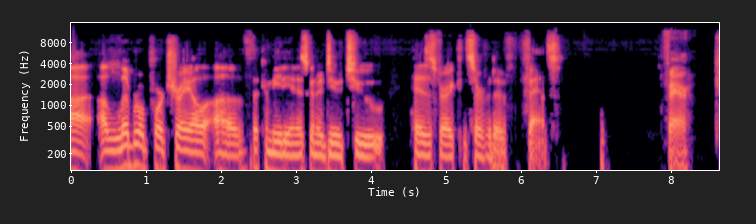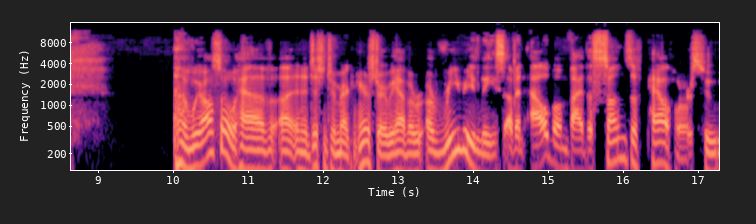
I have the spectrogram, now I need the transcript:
uh, a liberal portrayal of the comedian is going to do to his very conservative fans. Fair. Uh, we also have, uh, in addition to American Hero Story, we have a, a re-release of an album by the Sons of Pale Horse, who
